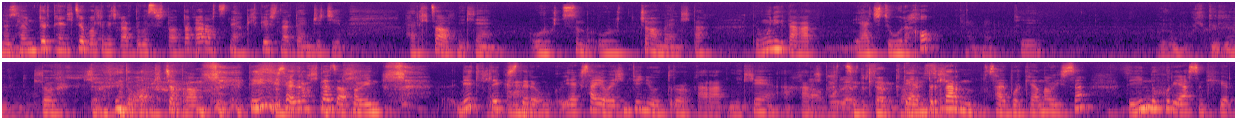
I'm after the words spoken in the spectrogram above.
өнөө сонин дээр танилцъя болон гэж гардаг байсан шүү дээ. Одоо гар утасны аппликейшнаар дамжиж юм харилцаа бол нэлээд өргөжсөн өргөжж байгаа юм байна л да. Тэг үүнийг дагаад яаж зүгээр ах вэ? Тий Өрөн бүхэлдэл өрөн дугаар. Өрөн дугаар болж байгаа. Тэгээ энэ их сонирхолтой залуу энэ Netflix дээр яг сая Валентины өдрөөр гараад нэлээд анхаарал татсан. Тэгээ амьдралаар нь сая бүр кино хийсэн. Тэгээ энэ нөхөр яасан гэхээр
